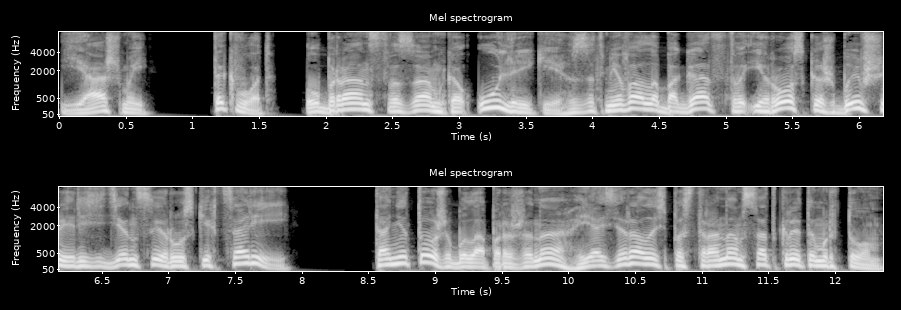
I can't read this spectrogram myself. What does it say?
яшмой. Так вот, убранство замка Ульрики затмевало богатство и роскошь бывшей резиденции русских царей. Таня тоже была поражена и озиралась по сторонам с открытым ртом.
